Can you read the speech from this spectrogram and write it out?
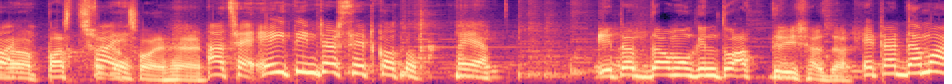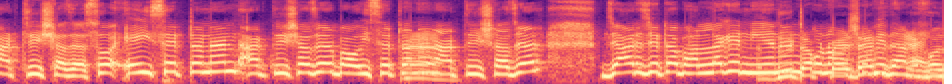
হ্যাঁ, পাঁচ ছয়। হ্যাঁ। আচ্ছা এই তিনটার সেট কত ভাইয়া? এটার দামও কিন্তু আটত্রিশ হাজার। এটার দামও আটত্রিশ হাজার। সো এই সেটটা নেন আটত্রিশ হাজার বা ওই সেটটা নেন হ্যাঁ। আটত্রিশ হাজার। যার যেটা ভালো লাগে নিয়ে নেন কোনো অসুবিধা নেই। এখন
